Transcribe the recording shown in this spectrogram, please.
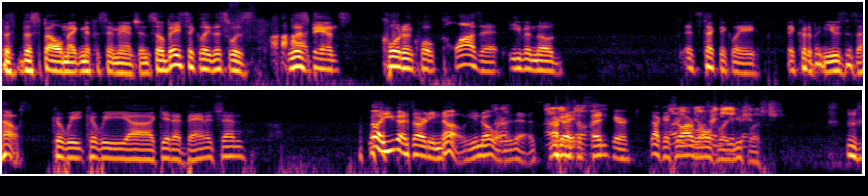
the the spell Magnificent Mansion. So basically, this was Lisban's quote unquote closet, even though it's technically it could have been used as a house. Could we could we uh, get advantage then? No, you guys already know. You know what it is. You guys have if I- been here. Okay, so our even know rolls were useless. and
